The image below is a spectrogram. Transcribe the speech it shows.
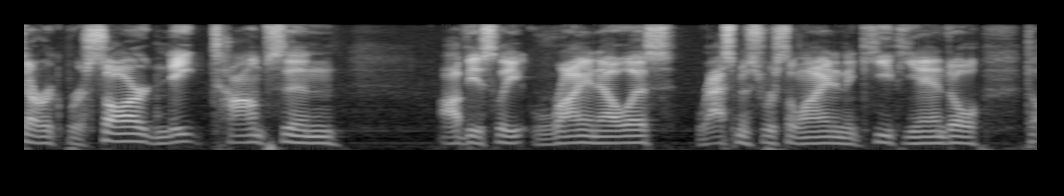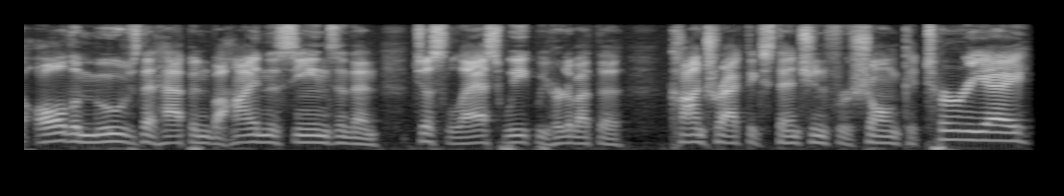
Derek Brassard, Nate Thompson, obviously Ryan Ellis, Rasmus Ristolainen, and Keith Yandle, to all the moves that happened behind the scenes. And then just last week, we heard about the contract extension for Sean Couturier.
